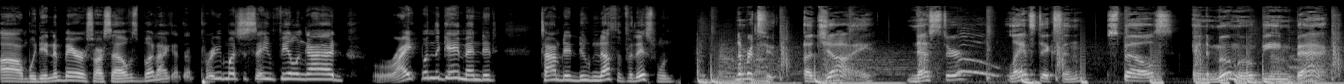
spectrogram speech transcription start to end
Um, we didn't embarrass ourselves, but I got the, pretty much the same feeling I had right when the game ended. Time didn't do nothing for this one. Number two, Ajay, Nester, Lance Dixon, Spells, and Mumu being back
